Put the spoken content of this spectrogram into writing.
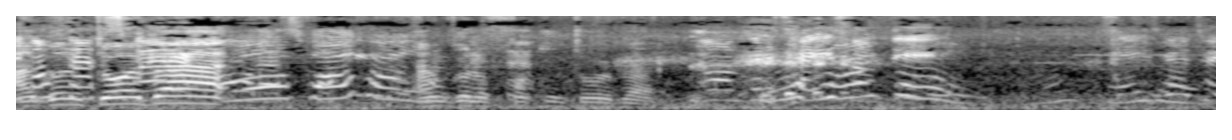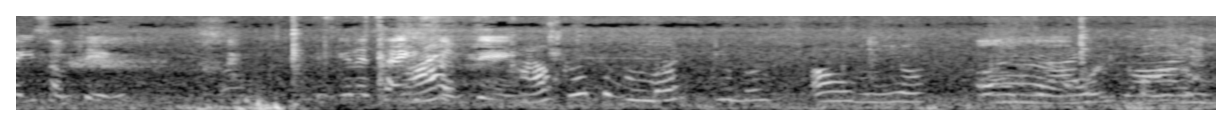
I'm gonna throw it back. I'm gonna fucking throw it back. No, I'm gonna tell you something. He's gonna tell you something. He's gonna tell you something. How could the mushrooms are real and uh, lifeline?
